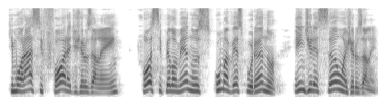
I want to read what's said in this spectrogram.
que morasse fora de Jerusalém fosse pelo menos uma vez por ano em direção a Jerusalém.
